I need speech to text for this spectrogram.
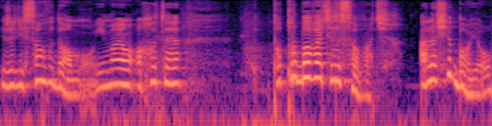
jeżeli są w domu i mają ochotę popróbować rysować, ale się boją,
